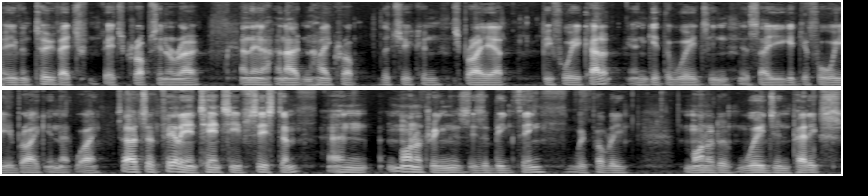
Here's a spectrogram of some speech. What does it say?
even two vetch, vetch crops in a row and then an oat and hay crop that you can spray out before you cut it and get the weeds in, so you get your four year break in that way. So it's a fairly intensive system and monitoring is, is a big thing. We probably monitor weeds in paddocks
